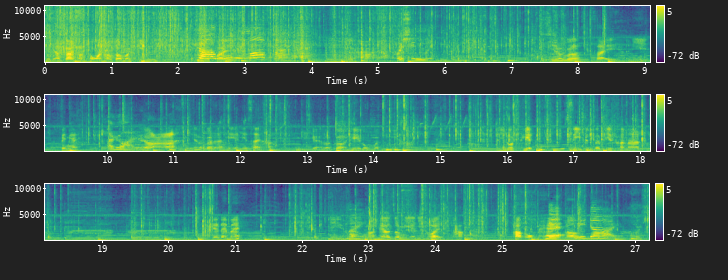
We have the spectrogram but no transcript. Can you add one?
มีอาการทอนๆเท่ากับมากินหม้ชาอไฟบูหม้อไฟนี่ค่ะขอชิมหน่อยนี่เราก็ใส่อันนี้เป็นไงอร่อยอ่านี่เราก็เอาเทอันนี้ใส่ค่ะนี่แกะแล้วก็เทลงแบบนี้ค่ะ อันนี้รสเผ็ดสี่เป็นตะเพียดขนาดแกะได้ไหมนี่ของน้องเทลจะมีอันนี้ด้วยผัก ผักอบแห้แกะงเนาะ ไม่ได้ โอเค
